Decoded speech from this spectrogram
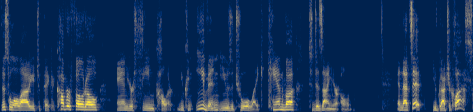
This will allow you to pick a cover photo and your theme color. You can even use a tool like Canva to design your own. And that's it. You've got your class.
